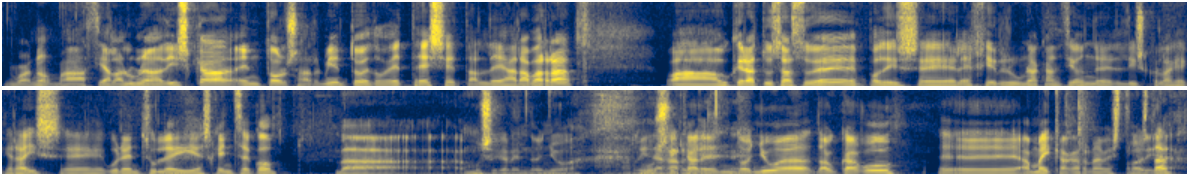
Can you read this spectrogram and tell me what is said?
Bueno, ba, hacia la luna diska, Entol Sarmiento edo ETS talde arabarra, ba, aukeratu zazue, podéis eh, elegir una canción del disco la que queráis, eh, gure entzulei eskaintzeko. Ba, musikaren doinua. Musikaren doinua daukagu, eh, amaika garrana besti, ezta? da.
